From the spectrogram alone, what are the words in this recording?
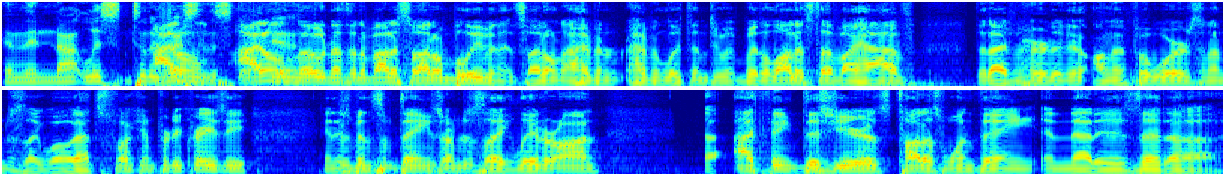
and then not listen to the I rest of the stuff. I don't Yeah. know nothing about it, so I don't believe in it. So I don't. I haven't haven't looked into it. But a lot of stuff I have that I've heard it on Infowars, and I'm just like, whoa, that's fucking pretty crazy. And there's been some things where I'm just like, later on, I think this year has taught us one thing, and that is that uh,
